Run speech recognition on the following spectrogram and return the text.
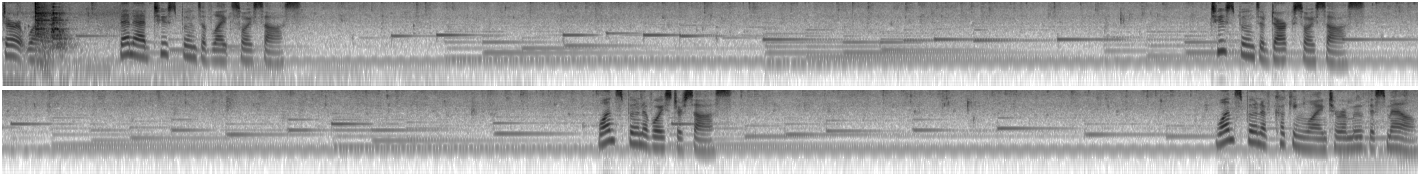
Stir it well. Then add 2 spoons of light soy sauce. Two spoons of dark soy sauce. One spoon of oyster sauce. One spoon of cooking wine to remove the smell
